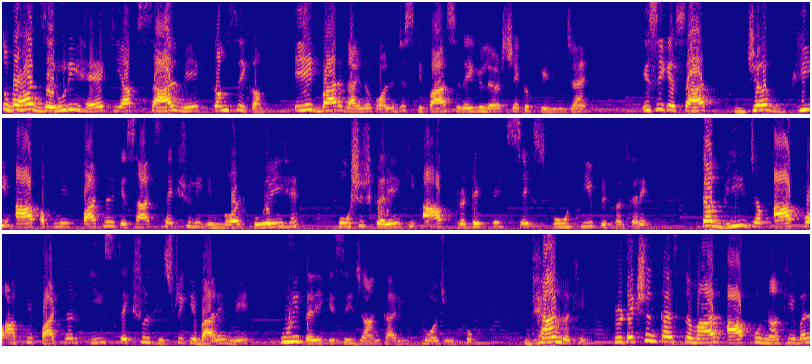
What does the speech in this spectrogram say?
तो बहुत ज़रूरी है कि आप साल में कम से कम एक बार गायनोकोलॉजिस्ट के पास रेगुलर चेकअप के लिए जाएँ। इसी के साथ जब भी आप अपने पार्टनर के साथ सेक्सुअली इन्वॉल्व हो रहे हैं, कोशिश करें कि आप प्रोटेक्टेड सेक्स को ही प्रेफर करें। तब भी जब आपको आपके पार्टनर की सेक्सुअल हिस्ट्री के बारे में पूरी तरीके से जानकारी मौजूद हो। ध्यान रखें प्रोटेक्शन का इस्तेमाल आपको न केवल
